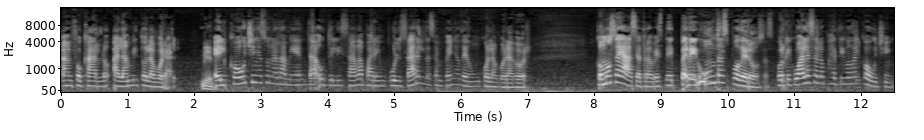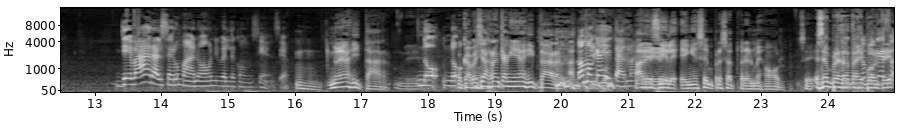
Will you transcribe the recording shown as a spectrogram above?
a enfocarlo al ámbito laboral. Bien. El coaching es una herramienta utilizada para impulsar el desempeño de un colaborador. ¿Cómo se hace? A través de preguntas poderosas. Porque ¿cuál es el objetivo del coaching? Llevar al ser humano a un nivel de conciencia. No es agitar. No, no. Porque a veces arrancan y agitar. ¿Cómo que agitar, Manuel? A decirle, en esa empresa tú eres el mejor. Sí, esa empresa está ahí por ti. eso-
